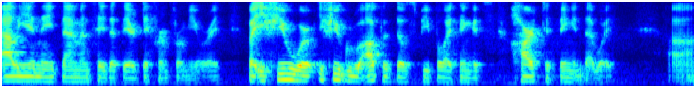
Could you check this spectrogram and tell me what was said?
alienate them and say that they're different from you right but if you were if you grew up with those people i think it's hard to think in that way uh,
